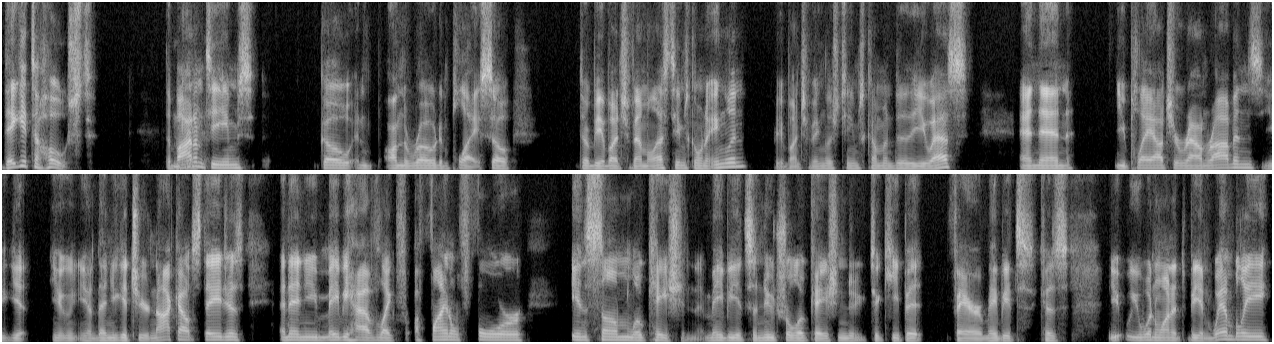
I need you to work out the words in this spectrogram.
They get to host. The Okay. bottom teams go and on the road and play. So there'll be a bunch of MLS teams going to England, be a bunch of English teams coming to the US, and then you play out your round robins. You get you you know then you get to your knockout stages, and then you maybe have like a final four in some location. Maybe it's a neutral location to, to keep it fair. Maybe it's because you, you wouldn't want it to be in Wembley.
